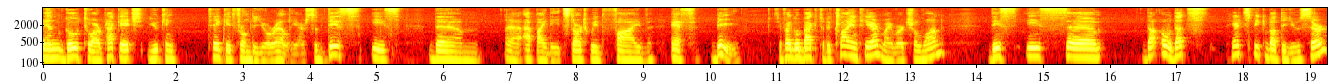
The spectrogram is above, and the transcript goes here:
and go to our package, you can take it from the URL here. So this is the um, uh, app ID. It starts with 5FB. So if I go back to the client here, my virtual one, this is, um, the, oh, that's, here to speak about the user.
